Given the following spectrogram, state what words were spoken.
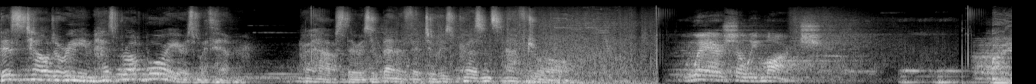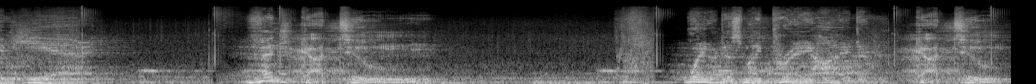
This Tal'Darim has brought warriors with him. Perhaps there is a benefit to his presence after all. Where shall we march? I am here. Venjika tomb. Where does my prey hide? Khatum.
